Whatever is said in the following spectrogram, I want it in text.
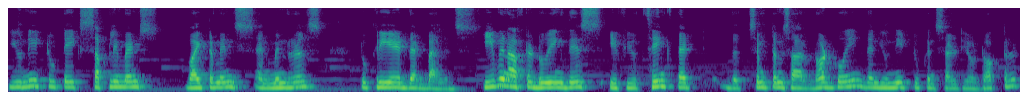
You need to take supplements, vitamins, and minerals to create that balance. Even after doing this, if you think that the symptoms are not going, then you need to consult your doctor.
